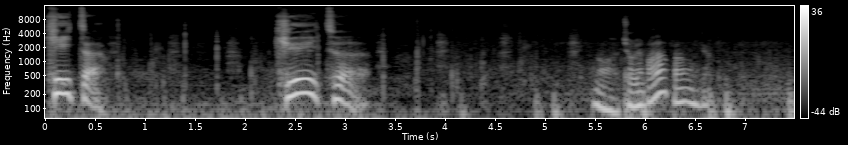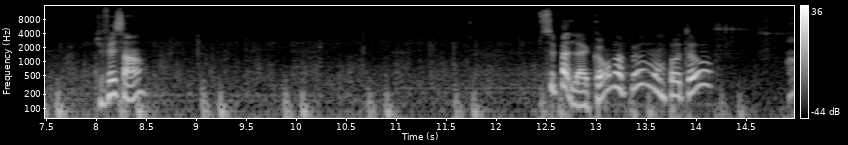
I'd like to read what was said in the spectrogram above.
Quitte Quitte Non, tu reviens par là, pas, Tu fais ça, hein C'est pas de la corde, un peu, mon poteau? Oh,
